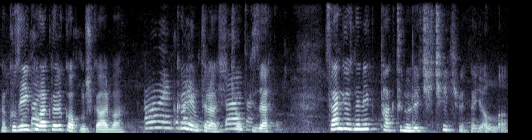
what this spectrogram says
Ha, Kuzey'in Kopar- kulakları kopmuş galiba. Ama ben Kalem tıraş. Daha Çok tatlı. güzel. Sen gözüne ne taktın öyle çiçek mi? Hay Allah.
